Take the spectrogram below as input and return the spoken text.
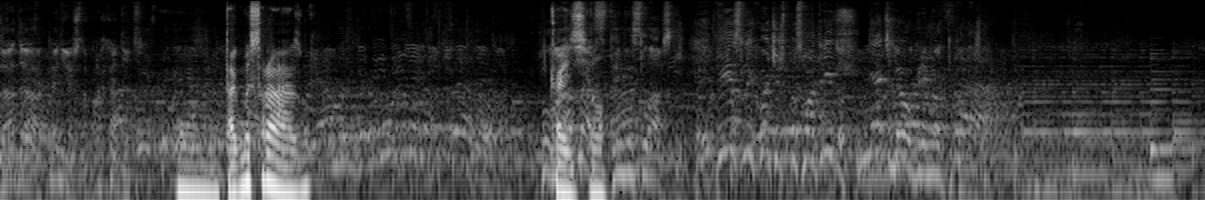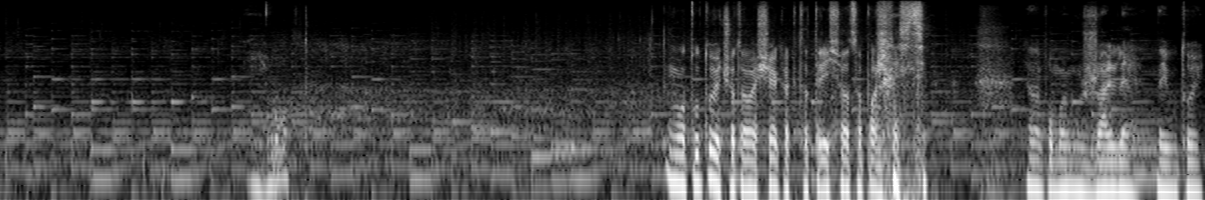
Да-да, конечно, проходите. М, Так бы сразу. Козел. Станиславский. Если хочешь, посмотри тут. Я тебя у греметки подожду. Ёпт. Вот у той что-то вообще как-то трясется по жести. Она, по-моему, жале, да и у той.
